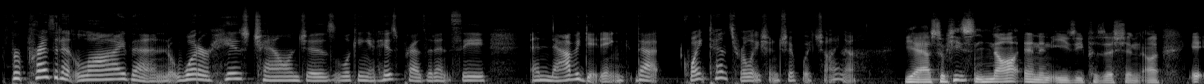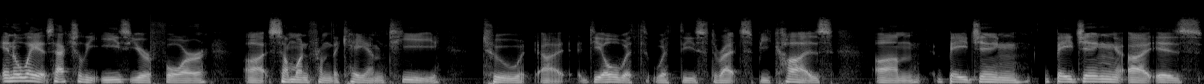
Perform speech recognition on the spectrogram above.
For President Lai, then, what are his challenges looking at his presidency and navigating that quite tense relationship with China? Yeah, so he's not in an easy position. Uh, in a way, it's actually easier for uh, someone from the KMT to uh, deal with, with these threats because um, Beijing Beijing uh, is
